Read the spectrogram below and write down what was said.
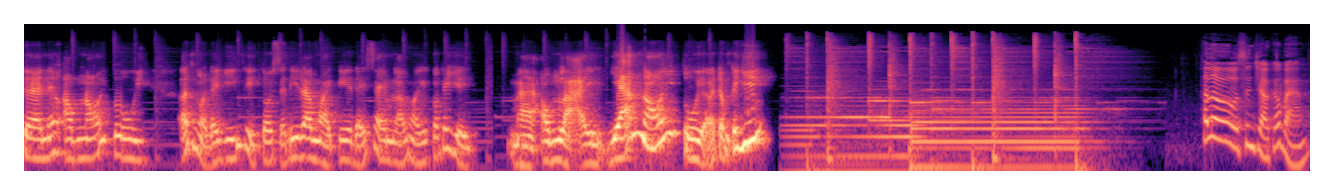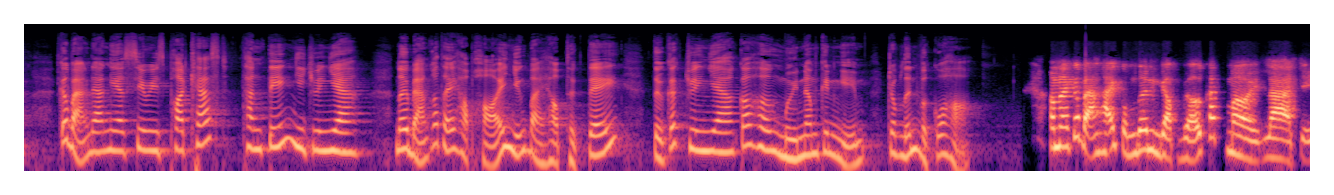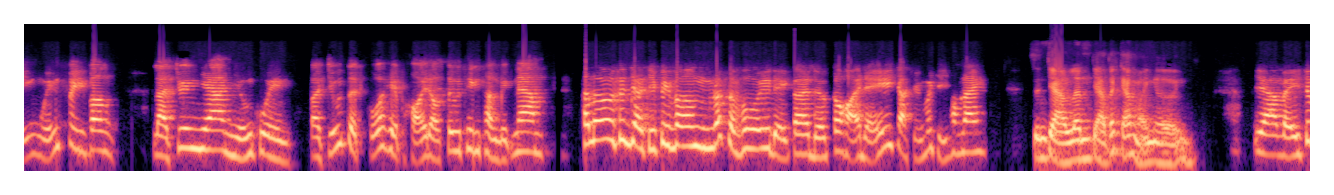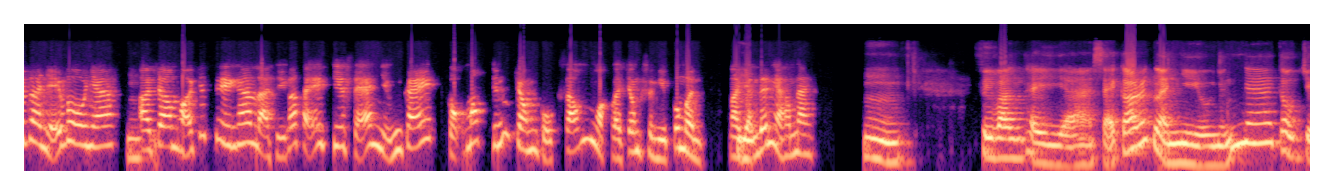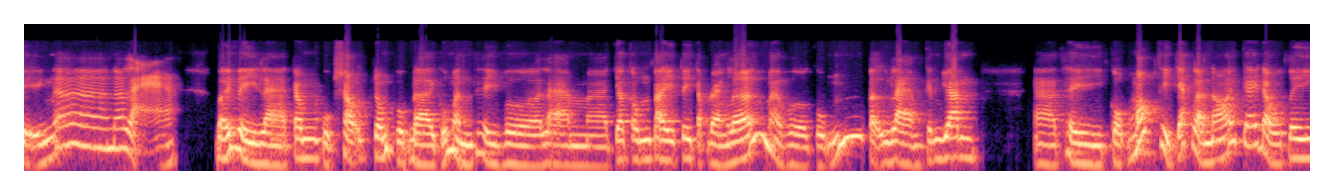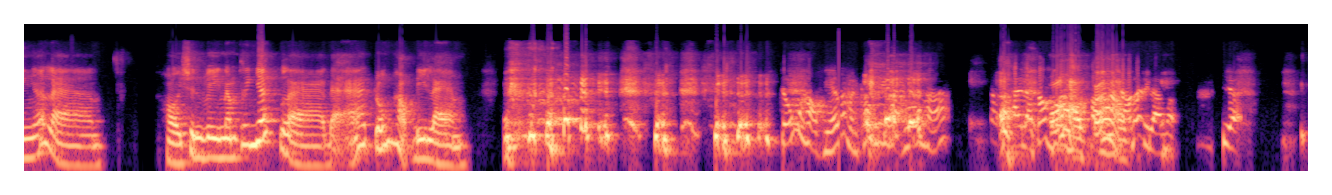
nếu ông nói tôi ít ngồi đại giếng thì tôi sẽ đi ra ngoài kia để xem là ở ngoài kia có cái gì mà ông lại dám nói tôi ở trong cái giếng Hello, xin chào các bạn. Các bạn đang nghe series podcast Thăng tiến như chuyên gia, nơi bạn có thể học hỏi những bài học thực tế từ các chuyên gia có hơn 10 năm kinh nghiệm trong lĩnh vực của họ. Hôm nay các bạn hãy cùng Linh gặp gỡ khách mời là chị Nguyễn Phi Vân, là chuyên gia nhượng quyền và chủ tịch của Hiệp hội Đầu tư Thiên Thần Việt Nam. Hello, xin chào chị Phi Vân, rất là vui để được câu hỏi để trò chuyện với chị hôm nay. Xin chào Linh, chào tất cả mọi người. Dạ vậy chúng ta nhảy vô nha. À, cho ông hỏi trước tiên ha, là chị có thể chia sẻ những cái cột mốc chính trong cuộc sống hoặc là trong sự nghiệp của mình mà ừ. dẫn đến ngày hôm nay. Ừ. Phi Vân thì à, sẽ có rất là nhiều những uh, câu chuyện nó nó lạ bởi vì là trong cuộc sống trong cuộc đời của mình thì vừa làm uh, cho công ty ty tập đoàn lớn mà vừa cũng tự làm kinh doanh à, thì cột mốc thì chắc là nói cái đầu tiên đó là hồi sinh viên năm thứ nhất là đã trốn học đi làm trốn học nghĩa là mình không đi học luôn hả hay là có, có học có học đó đi làm à? dạ.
